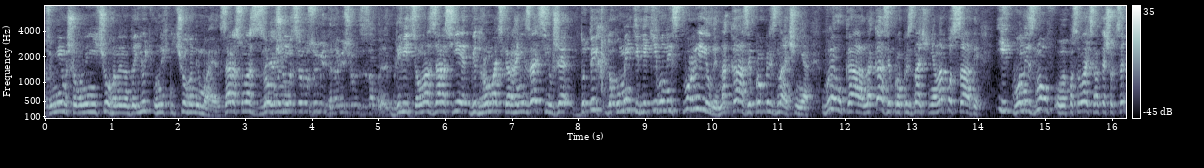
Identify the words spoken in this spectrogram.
Розуміємо, що вони нічого не надають, у них нічого немає. Зараз у нас Якщо зроблені. ви це розумієте, навіщо ви це запити? пишете? Дивіться, у нас зараз є від громадської організації вже до тих документів, які вони створили, накази про призначення ВЛК, накази про призначення на посади, і вони знов е, посилаються на те, що це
